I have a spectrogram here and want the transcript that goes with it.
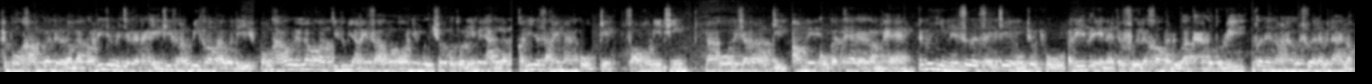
ไอ้พวกเขาก็เดินออกมาก่อนที่จะไปเจอกับนางเอกที่กำลังวิ่งเข้ามาพอดีพวกเขาเลยเล่าความจริงทุกอย่างให้ฟังว่าอ๋อเนี่ยมึงช่วยโคโตริไม่ทันแล้วก่อนที่จะสั่งให้มาโกะเก็บสองคนนี้ทิ้งมาโกะเลยใช้พลังจิตเอาเนโกะกระแทกกับกำแพง แล้วก็ยิงเลเซอร์ใส่เจ๊ผมชมพูอันนี้พระเอกนะจะฟื้นแล้วเข้ามาดูอาการโคโตริก็แน่นอนฮะเขาช่วยอะไรไม่ได้หรอก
